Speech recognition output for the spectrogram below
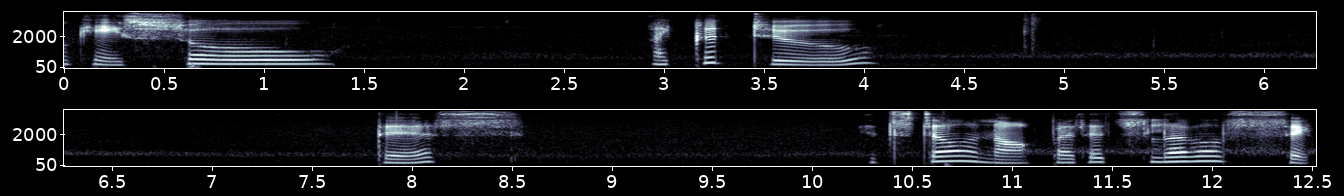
Okay, so I could do this. It's still a knock, but it's level 6.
